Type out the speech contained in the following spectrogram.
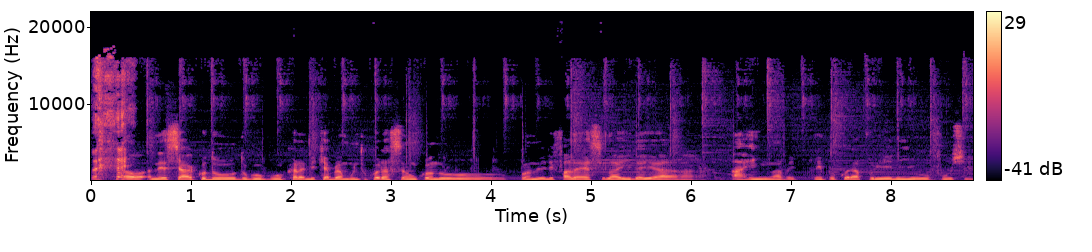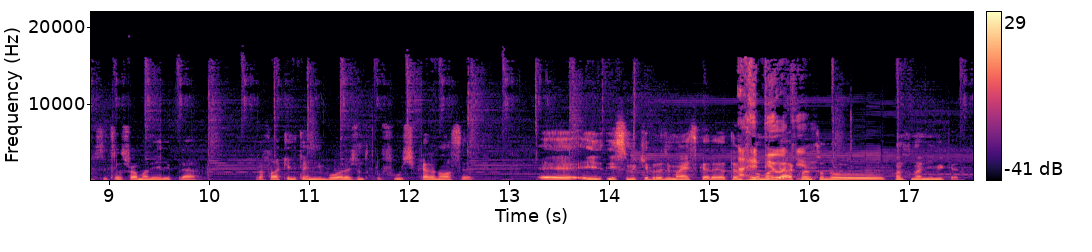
Ó, nesse arco do, do Gugu, cara, me quebra muito o coração quando, quando ele falece lá e daí a, a Rin lá vai, vem procurar por ele e o Fushi se transforma nele pra, pra falar que ele tá indo embora junto com o Fushi, cara. Nossa, é, isso me quebrou demais, cara. Tanto Arrepiou no mangá aqui. quanto no, quanto no anime, cara.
